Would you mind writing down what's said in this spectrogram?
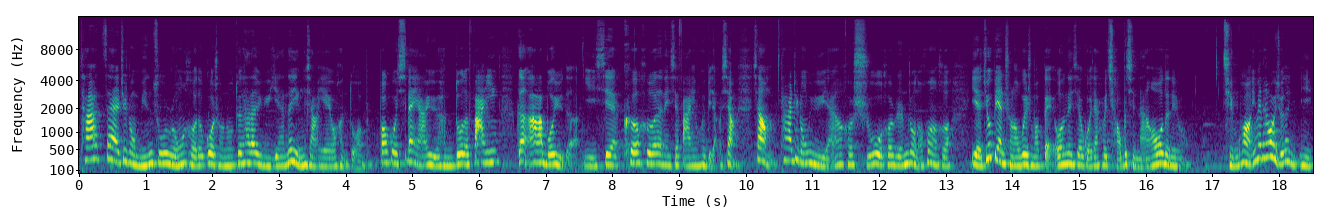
他在这种民族融合的过程中，对他的语言的影响也有很多，包括西班牙语很多的发音跟阿拉伯语的一些科呵的那些发音会比较像。像他这种语言和食物和人种的混合，也就变成了为什么北欧那些国家会瞧不起南欧的那种情况，因为他会觉得你，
